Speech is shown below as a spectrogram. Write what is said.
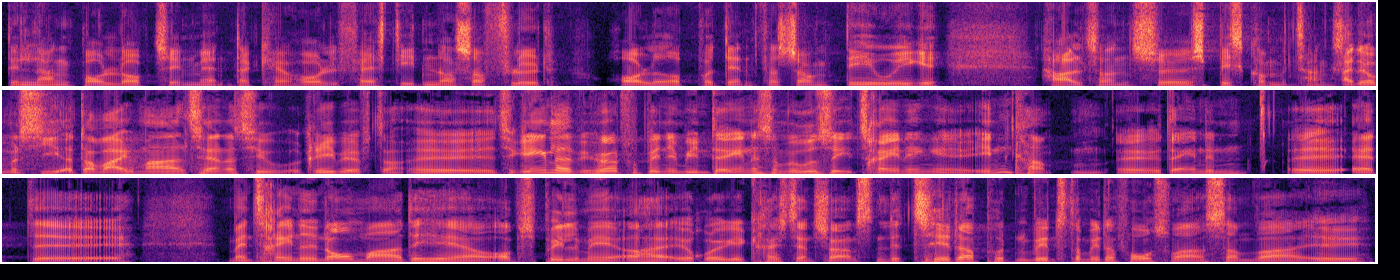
den lange bold op til en mand, der kan holde fast i den, og så flytte holdet op på den fasong. Det er jo ikke Haraldsons øh, spidskompetence. Nej, det må man sige, og der var ikke meget alternativ at gribe efter. Øh, til gengæld havde vi hørt fra Benjamin Dane, som var ude at se træning øh, inden kampen, øh, dagen inden, øh, at øh, man trænede enormt meget det her opspil med at have rykket Christian Sørensen lidt tættere på den venstre midterforsvar, som var øh,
